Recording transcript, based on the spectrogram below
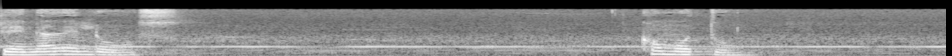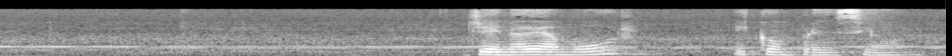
llena de luz, como tú, llena de amor y comprensión.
